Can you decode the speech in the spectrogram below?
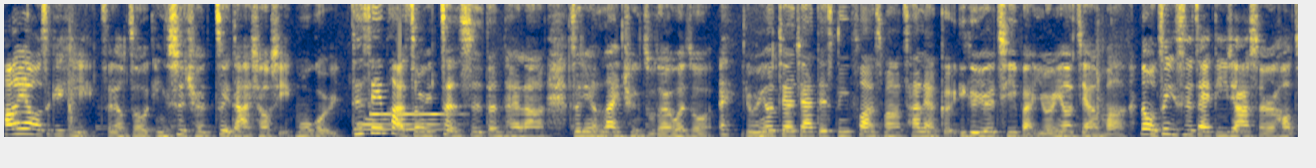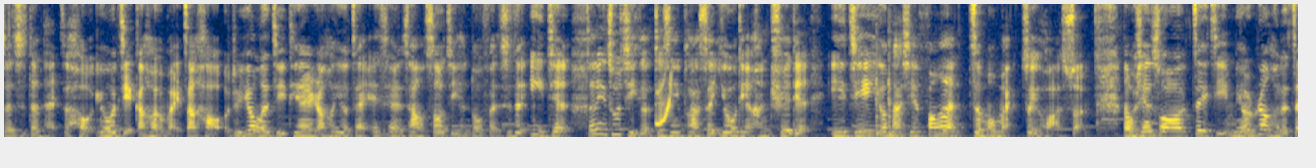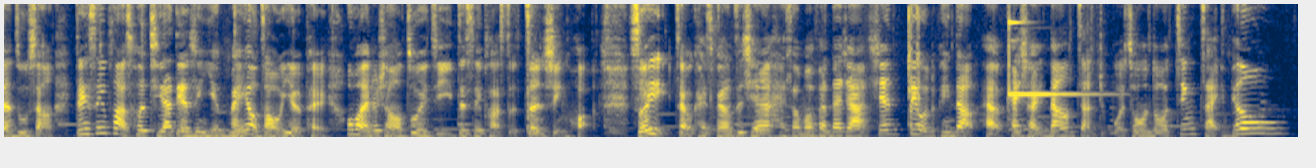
嗨呀，我是 Kiki。这两周影视圈最大的消息莫过于 Disney Plus 终于正式登台啦。最近有 LINE 群组都在问说，哎，有人要加加 Disney Plus 吗？差两个，一个月七百，有人要加吗？那我这一次在第一家十二号正式登台之后，因为我姐刚好有买账号，我就用了几天，然后有在 Instagram 上收集很多粉丝的意见，整理出几个 Disney Plus 的优点和缺点，以及有哪些方案怎么买最划算。那我先说这一集没有任何的赞助商，Disney Plus 和其他电信也没有找我夜配，我本来就想要做一集 Disney Plus 的真心话，所以在我开始分享之前，还是要麻烦大家先订我的频道，还有开小铃铛，这样就不会错过更多精彩影片喽。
